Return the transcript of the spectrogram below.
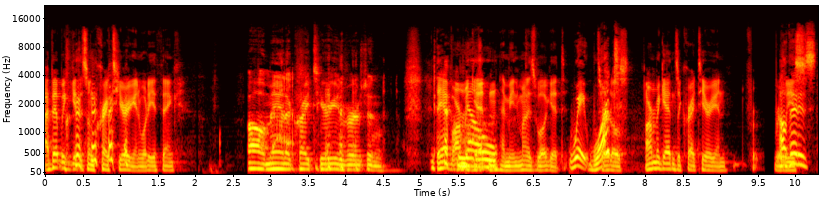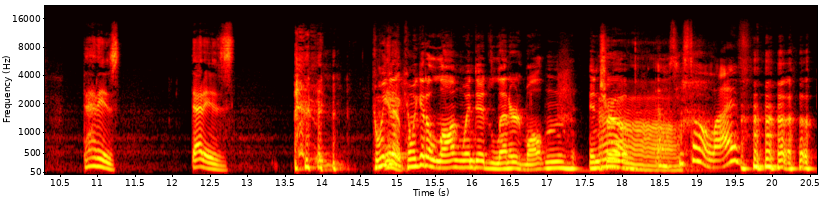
I bet we could get this on Criterion. what do you think? Oh man, a Criterion version. They have Armageddon. I mean, you might as well get. Wait, what? Turtles. Armageddon's a Criterion for Oh, release. that is, that is, that is. Can we You get know- a, can we get a long-winded Leonard Maltin intro? Oh, is he still alive? Can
